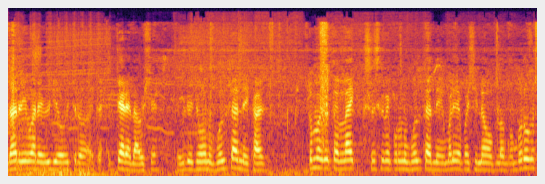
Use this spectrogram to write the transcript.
દર રવિવારે વીડિયો મિત્રો અત્યારે જ આવશે. વીડિયો જોવાનું ભૂલતા નહીં ખાસ. તમે તો લાઇક સબસ્ક્રાઈબ કરવાનું ભૂલતા નહીં. મળીએ પછી નવા બ્લોગમાં બરોબર?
